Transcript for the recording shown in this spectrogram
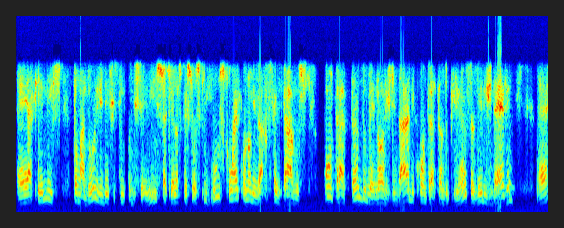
É, aqueles tomadores desse tipo de serviço, aquelas pessoas que buscam economizar centavos contratando menores de idade, contratando crianças, eles devem né,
